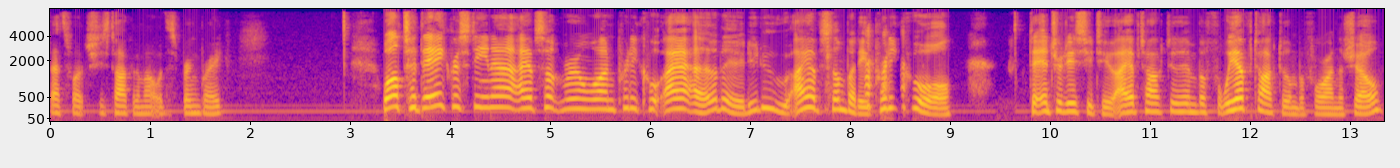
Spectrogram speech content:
that's what she's talking about with the spring break. Well, today, Christina, I have something real one pretty cool. I uh. I have somebody pretty cool to introduce you to. I have talked to him before. We have talked to him before on the show,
